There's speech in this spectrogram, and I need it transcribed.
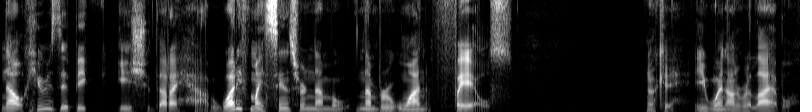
Now here's the big issue that I have. What if my sensor number, number one fails? Okay, it went unreliable.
